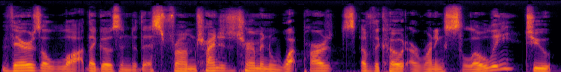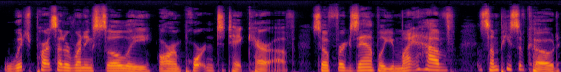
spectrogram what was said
there's a lot that goes into this from trying to determine what parts of the code are running slowly to which parts that are running slowly are important to take care of. So for example, you might have some piece of code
